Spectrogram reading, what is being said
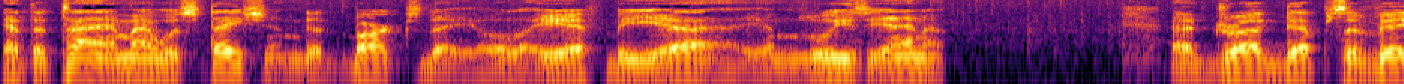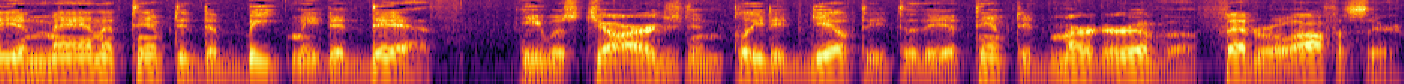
At the time, I was stationed at Barksdale, AFBI, in Louisiana. A drugged up civilian man attempted to beat me to death. He was charged and pleaded guilty to the attempted murder of a federal officer.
